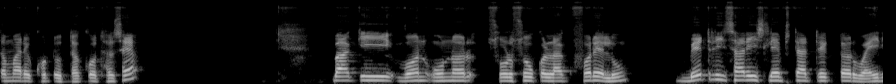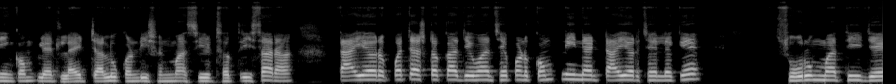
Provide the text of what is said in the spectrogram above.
તમારે ખોટો ધક્કો થશે. બાકી વન ઓનર સોળસો કલાક ફરેલું. બેટરી સારી સ્લેપ સ્ટાર ટ્રેક્ટર વાયરિંગ કમ્પ્લેટ લાઇટ ચાલુ કન્ડિશનમાં સીટ છત્રી સારા. ટાયર પચાસ ટકા જેવા છે, પણ કંપનીના ટાયર છે એટલે કે શોરૂમમાંથી જે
